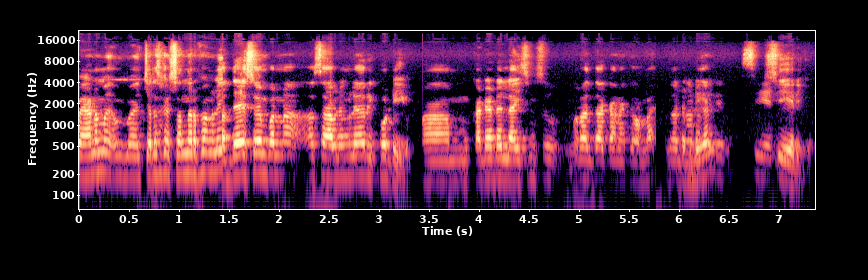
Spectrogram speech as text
വേണം ചില സന്ദർഭങ്ങളിൽ തദ്ദേശ സ്വയംഭരണ സ്ഥാപനങ്ങളെ റിപ്പോർട്ട് ചെയ്യും. കടയുടെ ലൈസൻസ് റദ്ദാക്കാനൊക്കെ ഉള്ള നടപടികൾ. സ്വീകരിക്കും.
